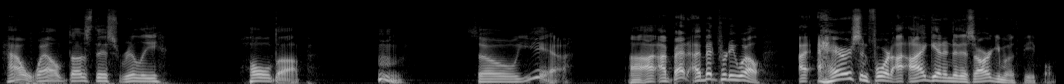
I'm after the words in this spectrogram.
how well does this really hold up? Hmm. So yeah, uh, I, I, bet I bet pretty well. I, Harrison Ford. I, I get into this argument with people,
